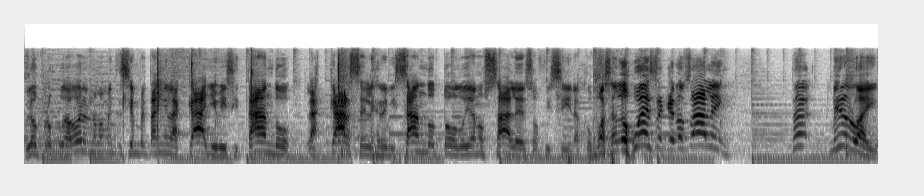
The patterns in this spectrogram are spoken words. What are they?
Los procuradores normalmente siempre están en la calle visitando las cárceles, revisando todo. Ya no sale de su oficina, como hacen los jueces que no salen. Míralo ahí.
